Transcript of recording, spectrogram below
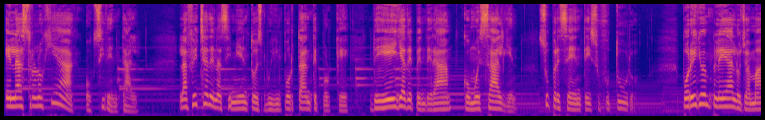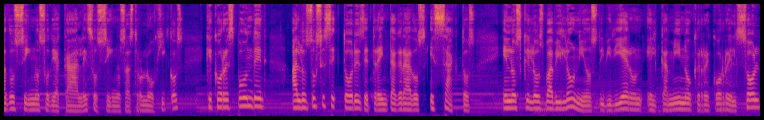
En la astrología occidental, la fecha de nacimiento es muy importante porque de ella dependerá cómo es alguien, su presente y su futuro. Por ello emplea los llamados signos zodiacales o signos astrológicos que corresponden a los 12 sectores de 30 grados exactos en los que los babilonios dividieron el camino que recorre el Sol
